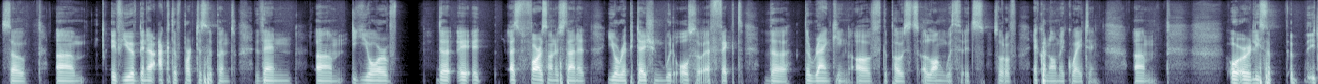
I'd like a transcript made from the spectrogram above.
So um, if you have been an active participant, then um, your the it, it, as far as I understand it, your reputation would also affect the the ranking of the posts along with its sort of economic weighting, um, or, or, at least a, a, each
